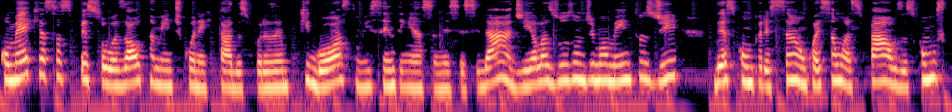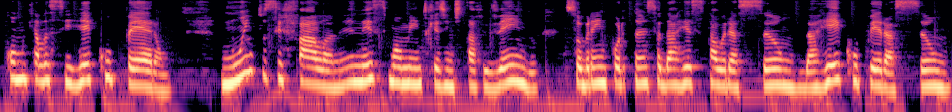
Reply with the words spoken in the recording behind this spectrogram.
como é que essas pessoas altamente conectadas, por exemplo, que gostam e sentem essa necessidade, elas usam de momentos de descompressão, quais são as pausas, como, como que elas se recuperam muito se fala, né, nesse momento que a gente está vivendo, sobre a importância da restauração, da recuperação,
